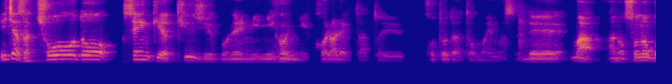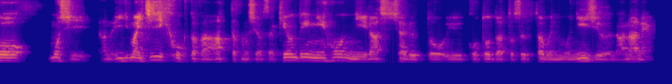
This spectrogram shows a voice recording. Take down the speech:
リチャーさん、ちょうど1995年に日本に来られたということだと思います。で、まあ、あの、その後、もし、あの、今一時帰国とかあったかもしれません。基本的に日本にいらっしゃるということだとすると多分もう27年。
